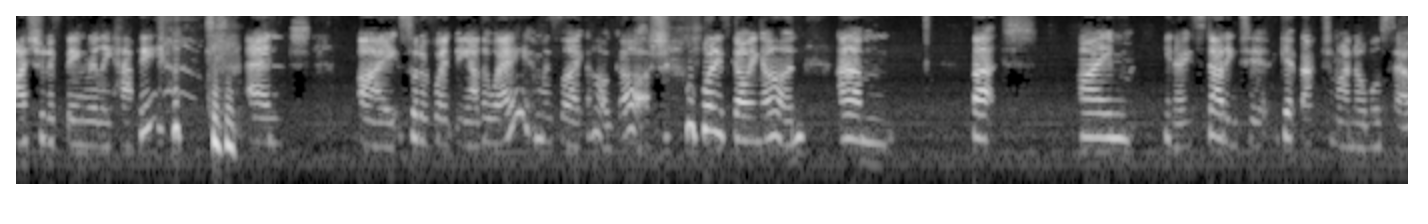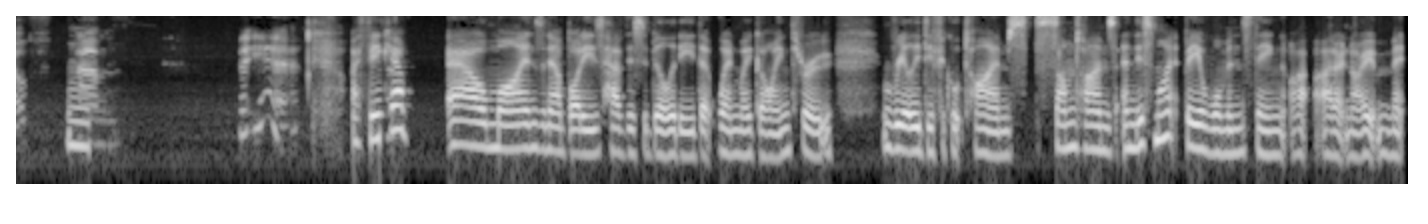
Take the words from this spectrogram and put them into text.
I should have been really happy, and I sort of went the other way and was like, "Oh gosh, what is going on?" Um, but I'm, you know, starting to get back to my normal self. Mm. Um, but yeah, I think our our minds and our bodies have this ability that when we're going through really difficult times, sometimes, and this might be a woman's thing, I, I don't know, me,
